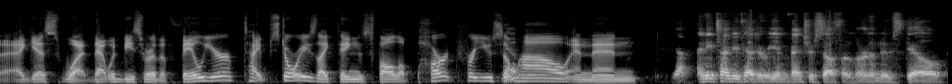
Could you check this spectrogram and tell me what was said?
I guess, what that would be sort of the failure type stories, like things fall apart for you somehow, and then Yeah. Anytime you've had to reinvent yourself or learn a new skill,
